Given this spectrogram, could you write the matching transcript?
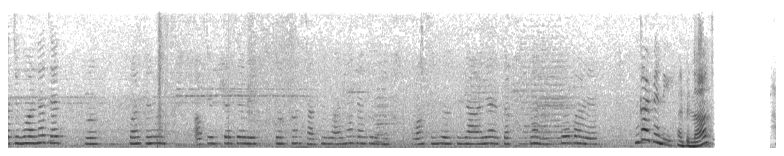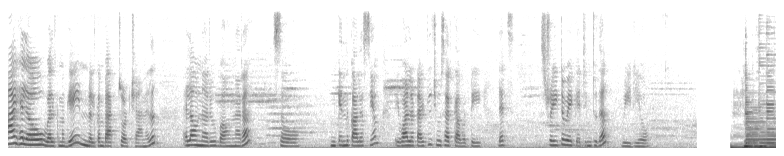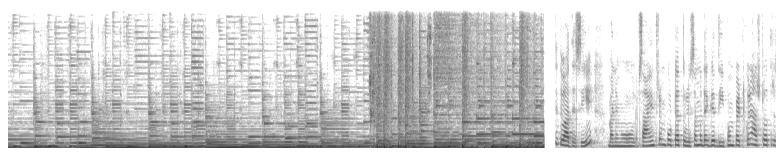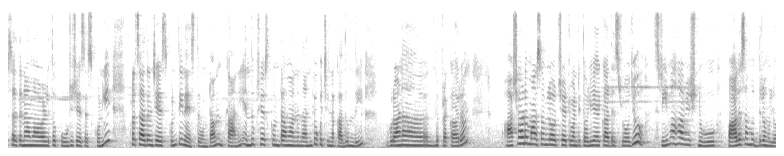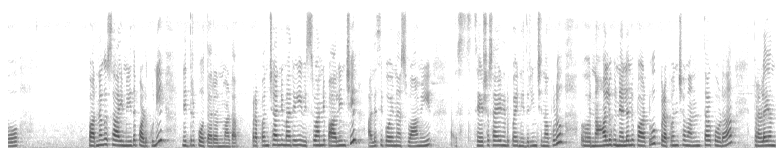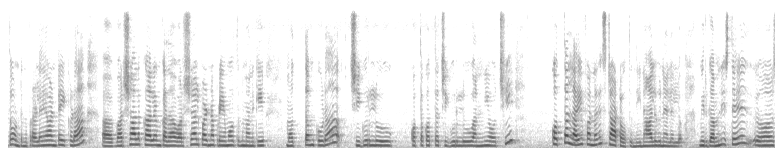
wanna set after that ఇంకా అయిపోయింది? అయిపోయిందా hi hello welcome again welcome back to our channel ఎలా ఉన్నారు? బాగున్నారా? సో ఇంకెందుకు ఆలస్యం? ఇవాళ టైటిల్ చూశారు కాబట్టి let's straight away getting to the video ద్వాదశి మనము సాయంత్రం పూట తులసమ్మ దగ్గర దీపం పెట్టుకుని అష్టోత్తర వాళ్ళతో పూజ చేసేసుకొని ప్రసాదం చేసుకుని తినేస్తూ ఉంటాం. కానీ ఎందుకు చేసుకుంటాము అన్న దానికి ఒక చిన్న కథ ఉంది. పురాణ ప్రకారం మాసంలో వచ్చేటువంటి తొలి ఏకాదశి రోజు శ్రీ మహావిష్ణువు పాలసముద్రంలో పర్ణగ సాయి మీద పడుకుని నిద్రపోతారనమాట ప్రపంచాన్ని మరి విశ్వాన్ని పాలించి అలసిపోయిన స్వామి శేషసాయనుడిపై నిద్రించినప్పుడు నాలుగు నెలల పాటు ప్రపంచం అంతా కూడా ప్రళయంతో ఉంటుంది. ప్రళయం అంటే ఇక్కడ వర్షాల కాలం కదా. వర్షాలు పడినప్పుడు ఏమవుతుంది మనకి? మొత్తం కూడా చిగుర్లు కొత్త కొత్త చిగుర్లు అన్నీ వచ్చి కొత్త లైఫ్ అన్నది స్టార్ట్ అవుతుంది ఈ నాలుగు నెలల్లో. మీరు గమనిస్తే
